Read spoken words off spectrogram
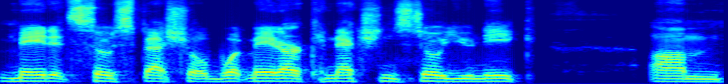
made it so special, what made our connection so unique. Um,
